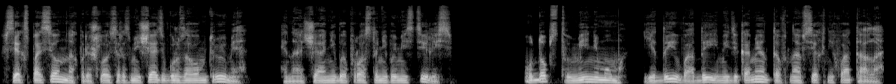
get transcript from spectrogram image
Всех спасенных пришлось размещать в грузовом трюме, иначе они бы просто не поместились. Удобств минимум, еды, воды и медикаментов на всех не хватало,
